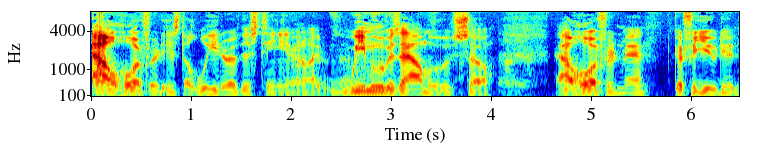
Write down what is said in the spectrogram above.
Al Horford is the leader of this team, and like we move as Al moves. So oh, Al Horford, man, good for you, dude.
